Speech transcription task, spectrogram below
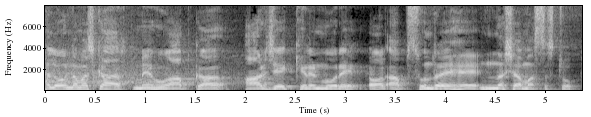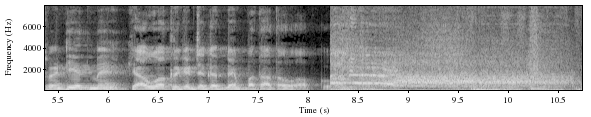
Hello नमस्कार। मैं हूँ आपका आरजे किरण मोरे और आप सुन रहे हैं नशा मास्टर स्ट्रोक ट्वेंटी में क्या हुआ क्रिकेट जगत में? बताता हूँ आपको।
